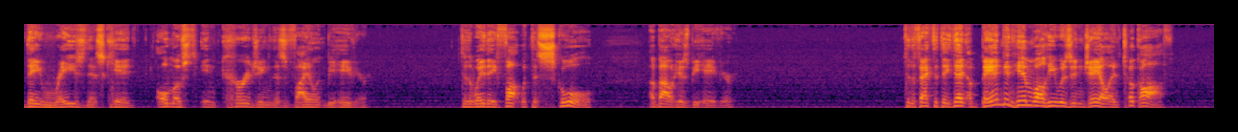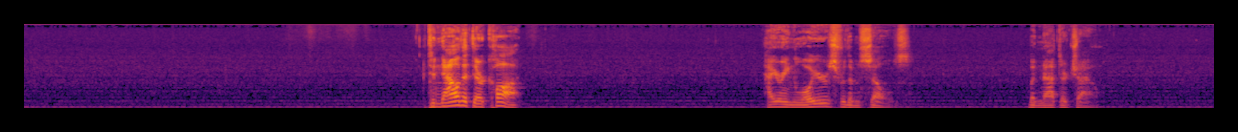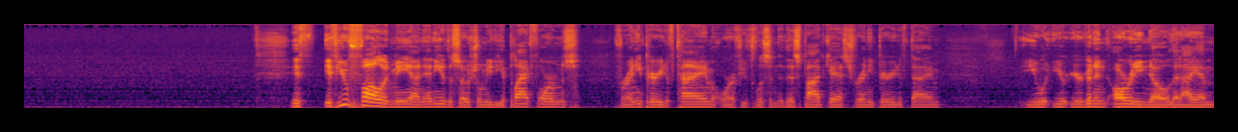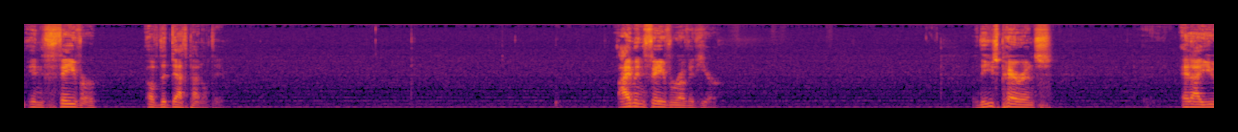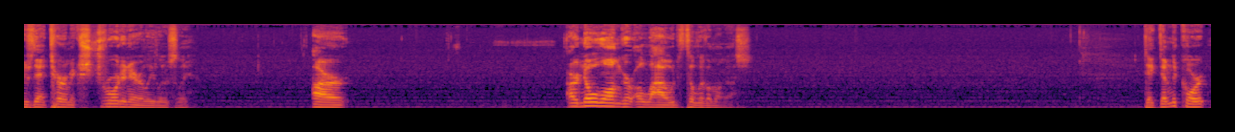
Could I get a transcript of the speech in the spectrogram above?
they raised this kid, almost encouraging this violent behavior, to the way they fought with the school about his behavior, to the fact that they then abandoned him while he was in jail and took off to now that they're caught hiring lawyers for themselves, but not their child. If if you followed me on any of the social media platforms for any period of time, or if you've listened to this podcast for any period of time, you you're, you're going to already know that I am in favor of the death penalty. I'm in favor of it here. These parents, and I use that term extraordinarily loosely, are are no longer allowed to live among us. Take them to court,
